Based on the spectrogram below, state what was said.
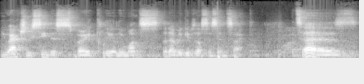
You actually see this very clearly once the Rebbe gives us this insight. It says,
